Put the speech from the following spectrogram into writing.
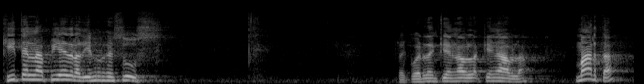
Quiten la piedra, dijo Jesús. ¿Recuerden quién habla? ¿Quién habla? Marta,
